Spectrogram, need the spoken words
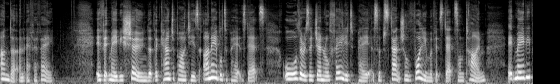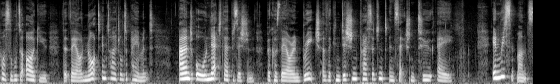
under an FFA. If it may be shown that the counterparty is unable to pay its debts, or there is a general failure to pay a substantial volume of its debts on time, it may be possible to argue that they are not entitled to payment and or net their position because they are in breach of the condition precedent in section 2A. In recent months,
